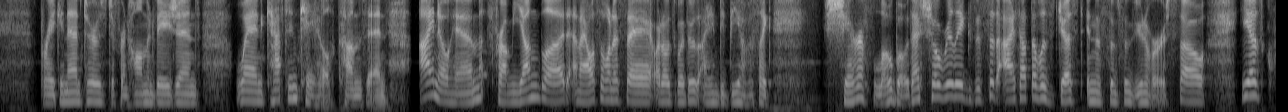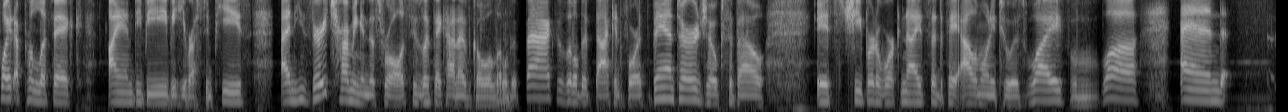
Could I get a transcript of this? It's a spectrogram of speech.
break and enters, different home invasions. When Captain Cahill comes in, I know him from Young Blood, and I also want to say when I was going through his IMDb, I was like, Sheriff Lobo. That show really existed. I thought that was just in the Simpsons universe. So he has quite a prolific IMDb, but he rest in peace. And he's very charming in this role. It seems like they kind of go a little bit back. There's a little bit back and forth banter, jokes about it's cheaper to work nights than to pay alimony to his wife, blah, blah, blah. And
